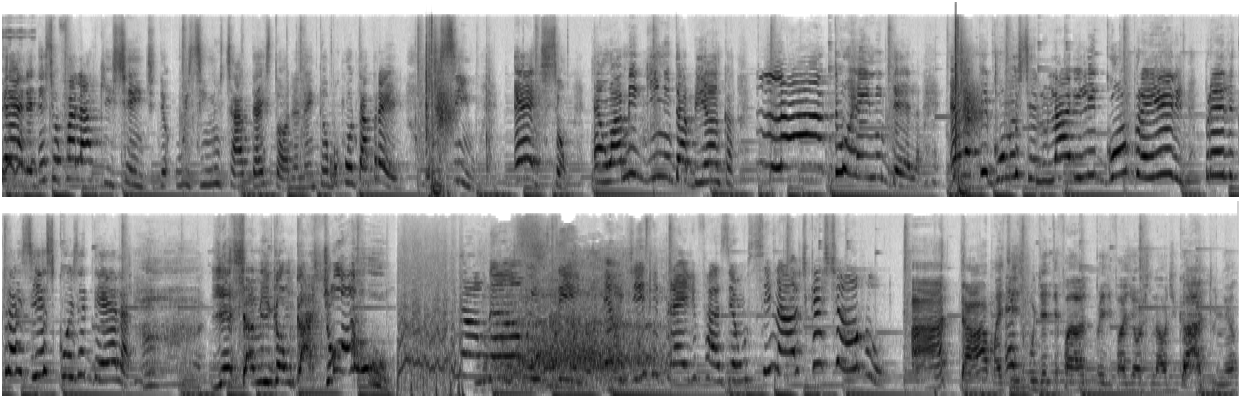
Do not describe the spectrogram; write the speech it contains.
Pera, deixa eu falar aqui, gente. O Luizinho não sabe da história, né? Então eu vou contar pra ele. O Luizinho, Edson é um amiguinho da Bianca lá do reino dela. Ela pegou meu celular e ligou pra ele, pra ele trazer as coisas dela. E esse amigo é um cachorro! Não, Não, Luizinho. Eu disse pra ele fazer um sinal de cachorro. Ah, tá, mas vocês podiam ter falado pra ele fazer um sinal de gato, né?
